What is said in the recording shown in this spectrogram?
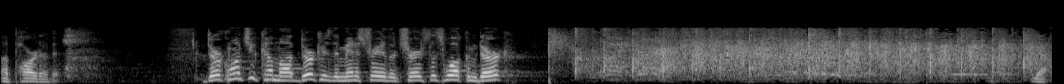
a part of it? Dirk, why don't you come up? Dirk is the administrator of the church. Let's welcome Dirk. Yeah.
